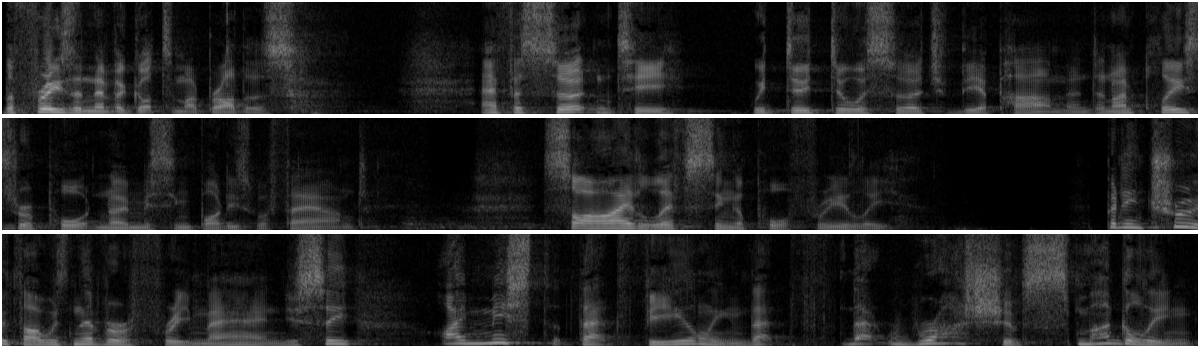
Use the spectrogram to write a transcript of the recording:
the freezer never got to my brother's. And for certainty, we did do a search of the apartment, and I'm pleased to report no missing bodies were found. So I left Singapore freely. But in truth, I was never a free man. You see, I missed that feeling, that, that rush of smuggling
